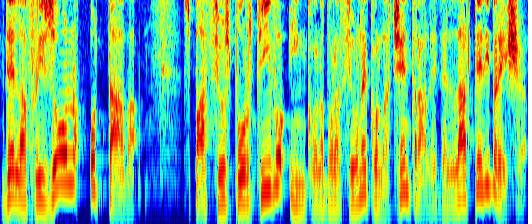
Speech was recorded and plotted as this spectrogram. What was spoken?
della Frison, ottava. Spazio sportivo in collaborazione con la centrale del latte di Brescia.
